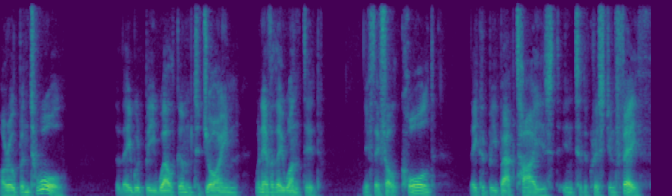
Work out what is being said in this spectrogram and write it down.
are open to all, that they would be welcome to join whenever they wanted. If they felt called, they could be baptized into the Christian faith.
